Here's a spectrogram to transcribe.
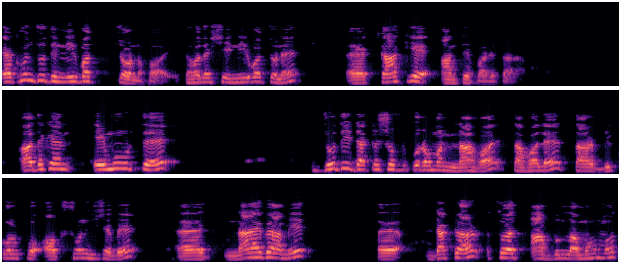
এখন যদি নির্বাচন হয়, তাহলে সেই নির্বাচনে কাকে আনতে পারে তারা? আর দেখেন, এই মুহূর্তে যদি ডাক্তার শফিকুর রহমান না হয়, তাহলে তার বিকল্প অপশন হিসেবে নায়েবে আমির ডাক্তার সৈয়দ আব্দুল্লাহ মোহাম্মদ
